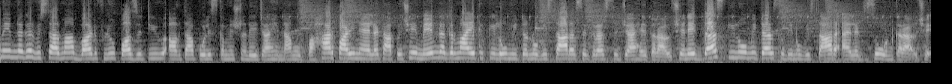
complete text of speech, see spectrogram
મેમનગર વિસ્તારમાં બર્ડ ફ્લૂ પોઝિટિવ આવતા પોલીસ કમિશનરે જાહેરનામું બહાર પાડીને એલર્ટ આપ્યું છે. મેમનગરમાં એક કિલોમીટરનો વિસ્તાર અસરગ્રસ્ત જાહેર કરાયો છે અને દસ કિલોમીટર સુધીનો વિસ્તાર એલર્ટ ઝોન કરાયો છે.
